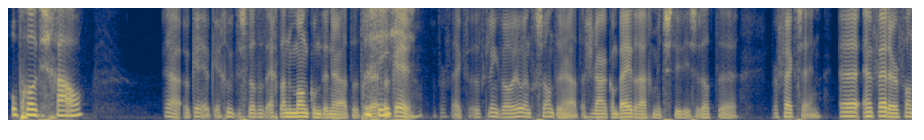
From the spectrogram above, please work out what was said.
op grote schaal. Ja, oké, oké, goed. Dus dat het echt aan de man komt inderdaad. Dat, eh, Precies. Oké, perfect. Dat klinkt wel heel interessant inderdaad. Als je daar kan bijdragen met je studie, zou dat eh, perfect zijn. Eh, en verder, van,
